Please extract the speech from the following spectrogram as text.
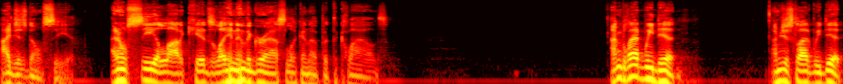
I just don't see it. I don't see a lot of kids laying in the grass looking up at the clouds. I'm glad we did. I'm just glad we did.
